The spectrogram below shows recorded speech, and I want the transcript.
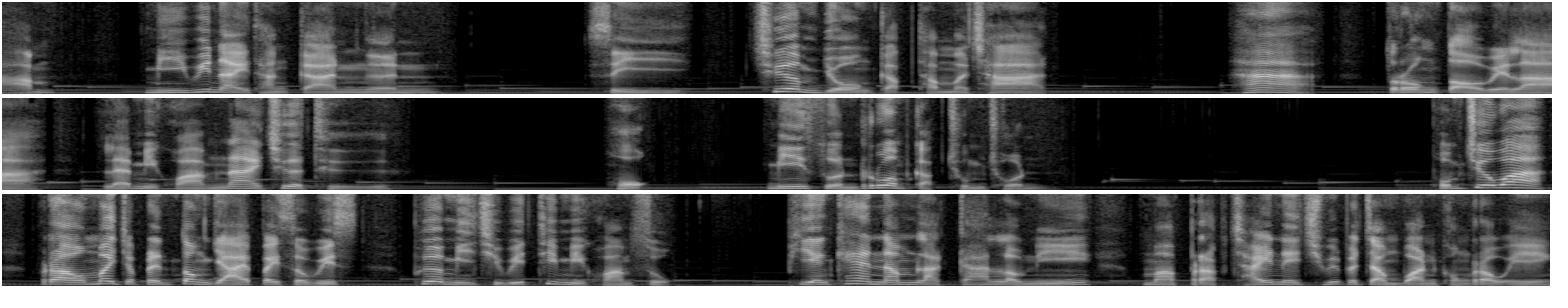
3. มีวินัยทางการเงิน 4. เชื่อมโยงกับธรรมชาติ 5. ตรงต่อเวลาและมีความน่าเชื่อถือ 6. มีส่วนร่วมกับชุมชน ผมเชื่อว่าเราไม่จะเป็นต้องย้ายไปสวิสเพื่อมีชีวิตที่มีความสุข เพียงแค่นำหลักการเหล่านี้มาปรับใช้ในชีวิตประจำวันของเราเอง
